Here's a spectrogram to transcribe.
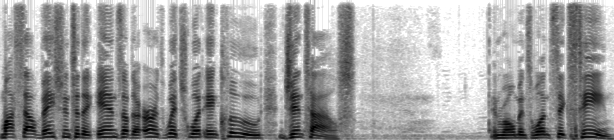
my salvation to the ends of the earth, which would include Gentiles. In Romans 1:16,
